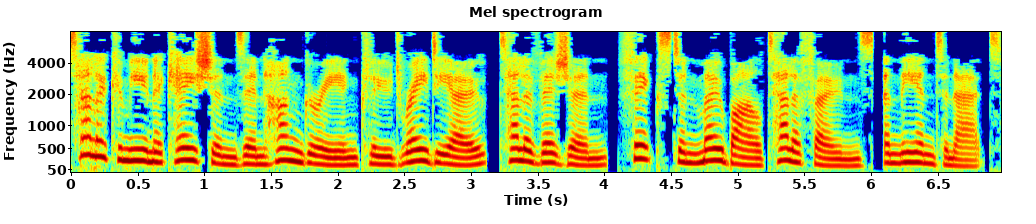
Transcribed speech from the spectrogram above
Telecommunications in Hungary include radio, television, fixed and mobile telephones, and the Internet.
